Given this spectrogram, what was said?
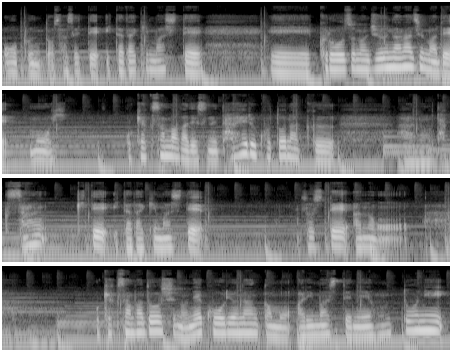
オープンとさせていただきまして、え、クローズの17時までもうお客様がですね絶えることなくあのたくさん来ていただきましてそしてあのお客様同士のね交流なんかもありましてね本当に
